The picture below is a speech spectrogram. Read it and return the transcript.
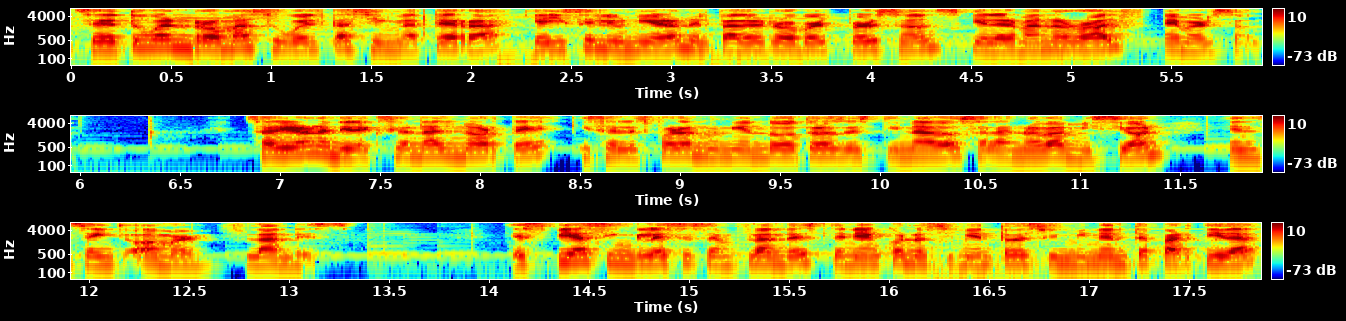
Se detuvo en Roma a su vuelta hacia Inglaterra y allí se le unieron el padre Robert Persons y el hermano Ralph Emerson. salieron en dirección al norte y se les fueron uniendo otros destinados a la nueva misión en Saint-Omer, Flandes. Espías ingleses en Flandes tenían conocimiento de su inminente partida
